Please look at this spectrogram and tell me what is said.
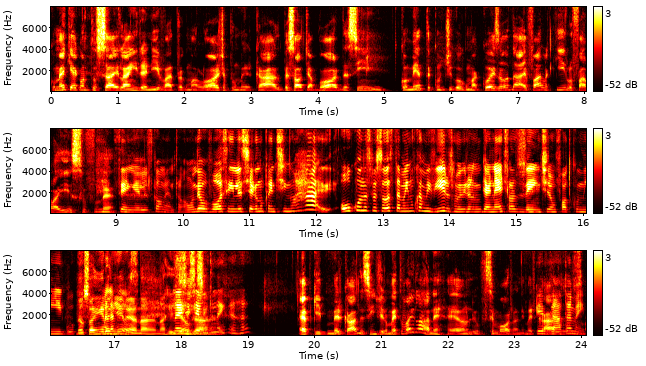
Como é que é quando tu sai lá em Irani, vai para alguma loja, para um mercado, o pessoal te aborda, assim, comenta contigo alguma coisa, ô Dai, fala aquilo, fala isso, né? Sim, eles comentam. Onde eu vou, assim, eles chegam no cantinho. Ah, ou quando as pessoas também nunca me viram, só me viram na internet, elas vêm, Sim. tiram foto comigo. Não só em Irani, né? Na, na Na região região já. também. aham. É, porque mercado, assim, geralmente vai lá, né? É onde você mora, né? Mercado. Exatamente.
